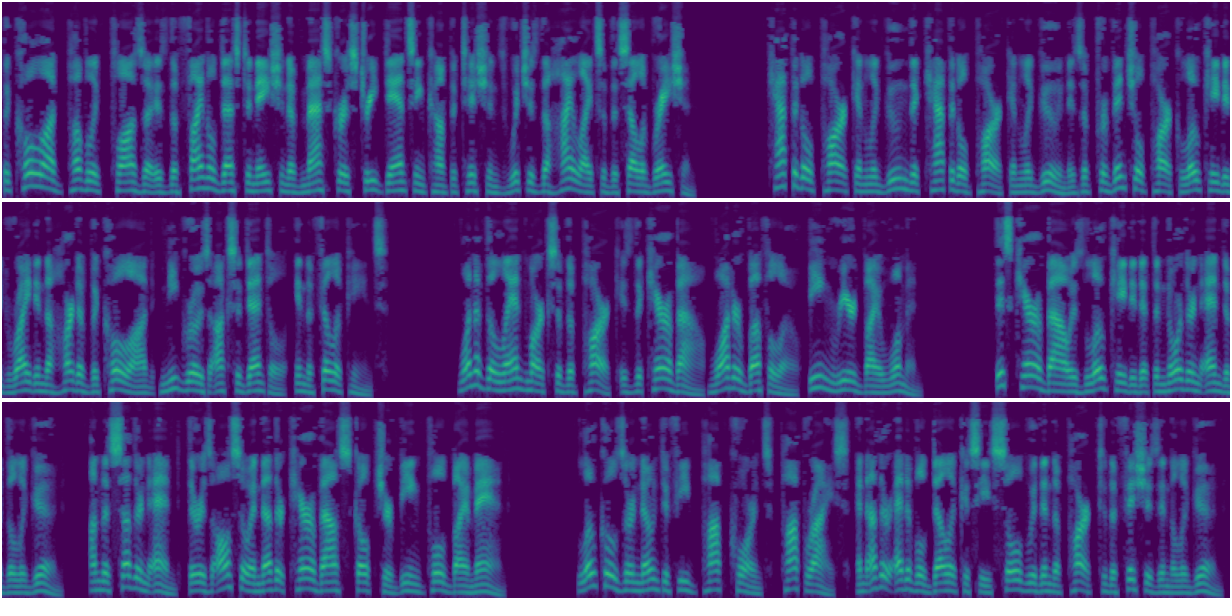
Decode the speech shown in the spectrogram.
The Bacolod Public Plaza is the final destination of MassKara street dancing competitions which is the highlights of the celebration. Capital Park and Lagoon The Capital Park and Lagoon is a provincial park located right in the heart of Bacolod, Negros Occidental, in the Philippines. One of the landmarks of the park is the carabao, water buffalo, being reared by a woman. This carabao is located at the northern end of the lagoon. On the southern end, there is also another carabao sculpture being pulled by a man. Locals are known to feed popcorns, pop rice, and other edible delicacies sold within the park to the fishes in the lagoon.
